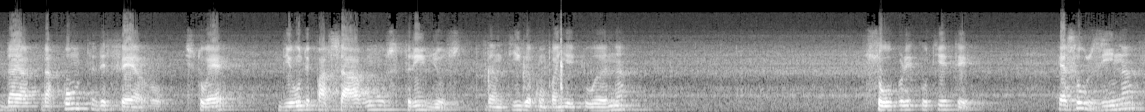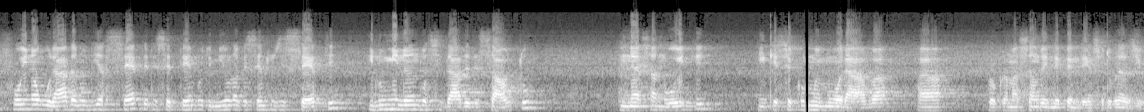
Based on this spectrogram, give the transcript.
da, da ponte de ferro, isto é, de onde passavam os trilhos da antiga Companhia Ituana sobre o Tietê. Essa usina foi inaugurada no dia 7 de setembro de 1907, iluminando a cidade de Salto. Nessa noite, em que se comemorava a proclamação da independência do Brasil.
